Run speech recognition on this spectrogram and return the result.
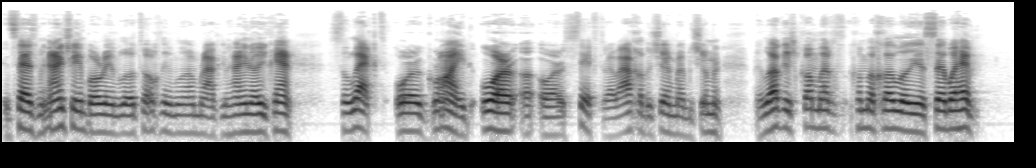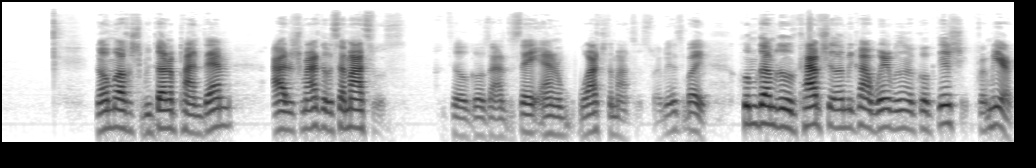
It says, Minayin Shein Borim, Lo Tochlim, Lo Amrakim. How you know you can't select or grind or uh, or sift. Rav Acha b'shem Rabbi Shimon ben Lakish kom lechol yaseh bohem. No malach should be done upon them. Ad shmarta v'samatzvus. So it goes on to say, and watch the matzvus. Rabbi Yisrael, klum dam to the top shel mikam. Where are we going to cook this from here?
